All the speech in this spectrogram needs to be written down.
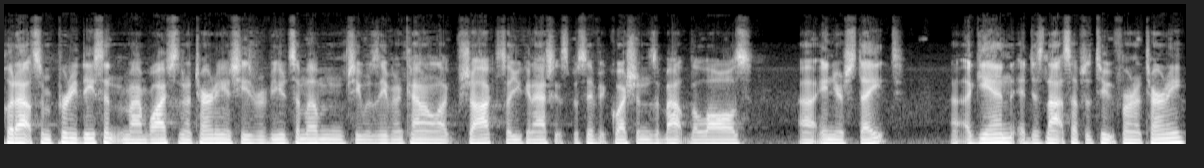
put out some pretty decent. My wife's an attorney and she's reviewed some of them. She was even kind of like shocked. So you can ask it specific questions about the laws uh, in your state. Uh, again, it does not substitute for an attorney,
